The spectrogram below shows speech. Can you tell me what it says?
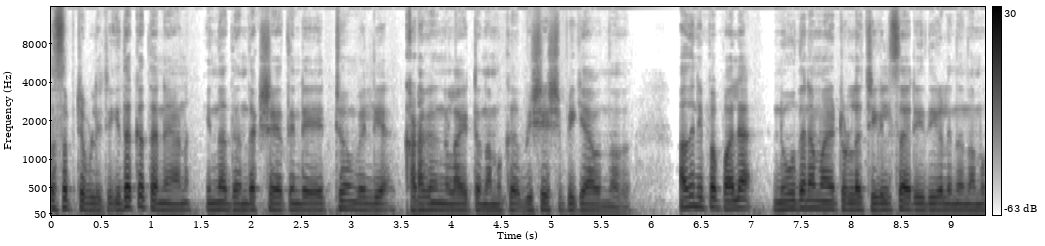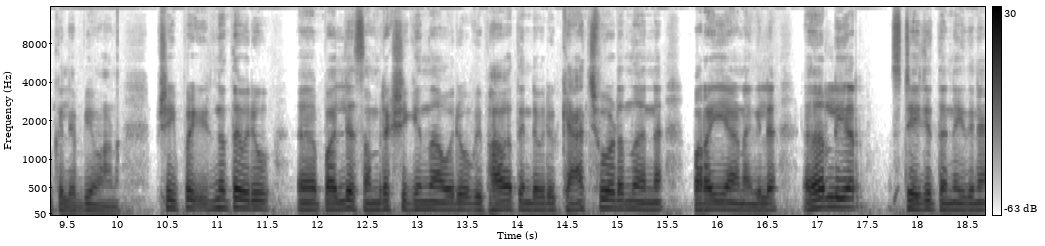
സസെപ്റ്റബിലിറ്റി. ഇതൊക്കെ തന്നെയാണ് ഇന്ന് ദന്തക്ഷയത്തിന്റെ ഏറ്റവും വലിയ ഘടകങ്ങളായിട്ട് നമുക്ക് വിശേഷിപ്പിക്കാവുന്നത്. അതിനിപ്പോൾ പല നൂതനമായിട്ടുള്ള ചികിത്സാ രീതികൾ ഇന്ന് നമുക്ക് ലഭ്യമാണ്. പക്ഷേ ഇപ്പോൾ ഇന്നത്തെ ഒരു പല്ല് സംരക്ഷിക്കുന്ന ഒരു വിഭാഗത്തിന്റെ ഒരു ക്യാച്ച് വേർഡ് എന്ന് തന്നെ പറയുകയാണെങ്കിൽ ഏർലിയർ സ്റ്റേജിൽ തന്നെ ഇതിനെ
